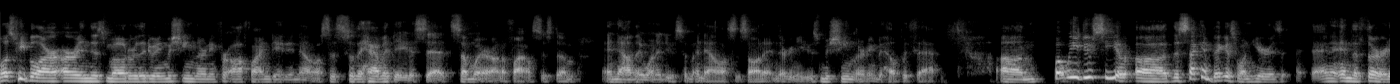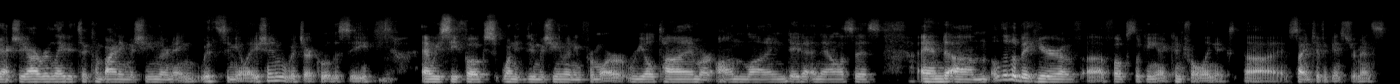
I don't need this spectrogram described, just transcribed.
most people are, are in this mode where they're doing machine learning for offline data analysis. So they have a data set somewhere on a file system, and now they want to do some analysis on it, and they're going to use machine learning to help with that. Um, but we do see uh, the second biggest one here is, and, and the third actually are related to combining machine learning with simulation, which are cool to see. And we see folks wanting to do machine learning for more real-time or online data analysis. And um, a little bit here of uh, folks looking at controlling uh, scientific instruments.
